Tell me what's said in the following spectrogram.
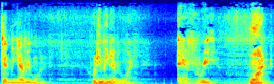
Get me everyone. What do you mean everyone? Everyone.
